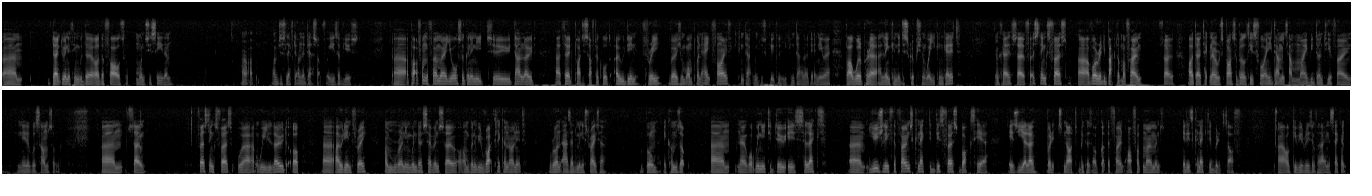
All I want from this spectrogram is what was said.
Um, don't do anything with the other files once you see them. Uh, I've just left it on the desktop for ease of use. Uh, apart from the firmware you're also going to need to download a third-party software called Odin 3 version 1.85 you can just google it you can download it anywhere. But I will put a, a, link in the description where you can get it. Okay so first things first uh, I've already backed up my phone so I don't take no responsibilities for any damage that might be done to your phone neither will Samsung. Um, so first things first uh, we load up uh, Odin 3 I'm running Windows 7 so I'm going to be right clicking on it run as administrator. Boom it comes up. Um, now what we need to do is select um, usually if the phone's connected this first box here is yellow but it's not because I've got the phone off at the moment. It is connected but it's off uh, I'll give you a reason for that in a second.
